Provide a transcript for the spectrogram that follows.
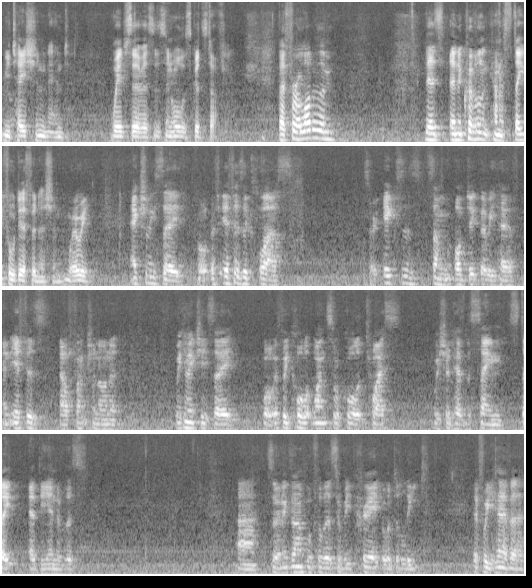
mutation and web services and all this good stuff. But for a lot of them, there's an equivalent kind of stateful definition where we actually say, well, if f is a class, sorry, x is some object that we have, and f is our function on it. We can actually say, well, if we call it once or call it twice, we should have the same state at the end of this. Uh, so an example for this would be create or delete. If we have a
